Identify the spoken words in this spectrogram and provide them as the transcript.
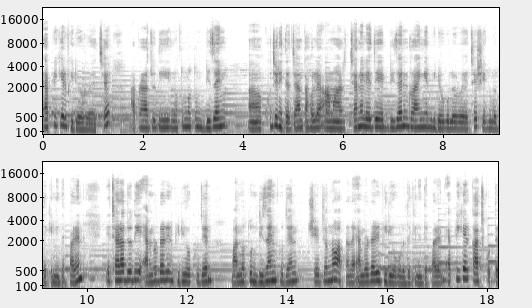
অ্যাপ্লিকের ভিডিও রয়েছে। আপনারা যদি নতুন নতুন ডিজাইন খুঁজে নিতে চান, তাহলে আমার চ্যানেলে যে ডিজাইন ড্রয়িংয়ের ভিডিওগুলো রয়েছে সেগুলো দেখে নিতে পারেন। এছাড়া যদি এমব্রয়ডারির ভিডিও খুঁজেন বা নতুন ডিজাইন খুঁজেন, সেজন্য আপনারা এমব্রয়ডারির ভিডিওগুলো দেখে নিতে পারেন। অ্যাপ্লিকের কাজ করতে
